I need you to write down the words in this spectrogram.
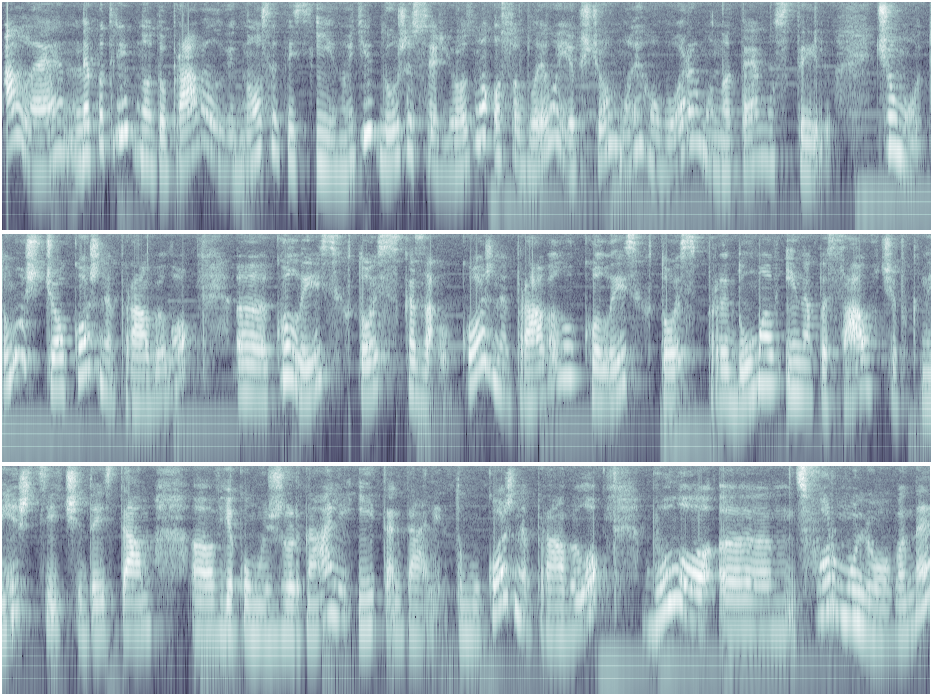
Але не потрібно до правил відноситись іноді дуже серйозно, особливо якщо ми говоримо на тему стилю. Чому? Тому що кожне правило е, колись хтось сказав, кожне правило колись хтось придумав і написав, чи в книжці, чи десь там е, в якомусь журналі, і так далі. Тому кожне правило було е, сформульоване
